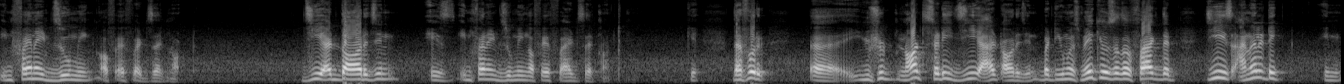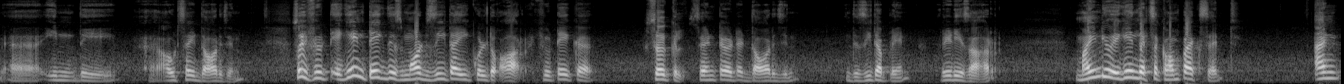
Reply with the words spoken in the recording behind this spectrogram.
infinite zooming of F at Z naught. G at the origin is infinite zooming of F at Z naught okay. Therefore uh, you should not study G at origin but you must make use of the fact that G is analytic in, uh, in the uh, outside the origin. So if you again take this mod zeta equal to r, if you take a circle centered at the origin in the zeta plane radius r. Mind you again that is a compact set. And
